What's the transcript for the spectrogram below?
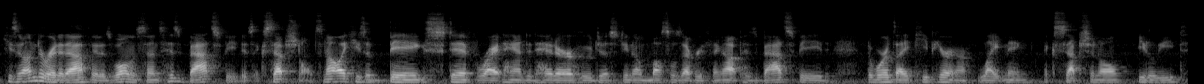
he's an underrated athlete as well in the sense his bat speed is exceptional. It's not like he's a big, stiff, right-handed hitter who just, you know, muscles everything up. His bat speed, the words I keep hearing are lightning, exceptional, elite.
